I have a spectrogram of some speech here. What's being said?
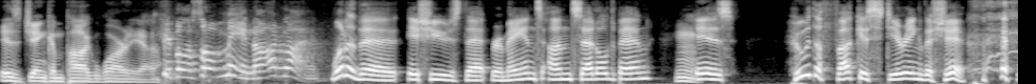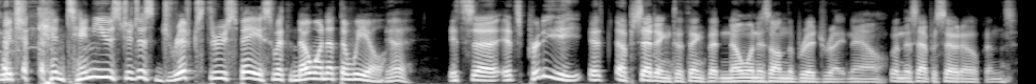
Is Jankom Pog Wario? People are so mean online. One of the issues that remains unsettled, Ben, Hmm. is who the fuck is steering the ship, which continues to just drift through space with no one at the wheel? Yeah. It's uh it's pretty uh, upsetting to think that no one is on the bridge right now when this episode opens.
